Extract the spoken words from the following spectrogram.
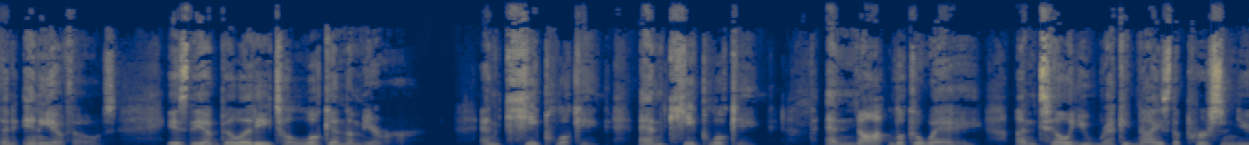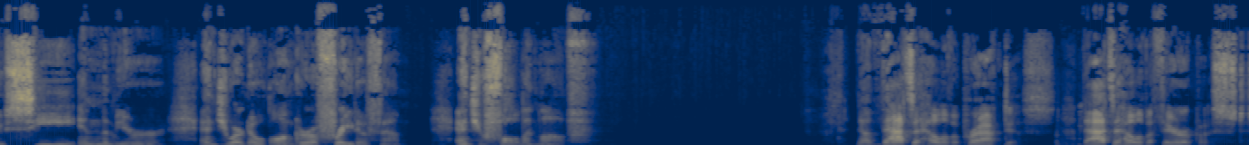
than any of those is the ability to look in the mirror and keep looking and keep looking and not look away until you recognize the person you see in the mirror and you are no longer afraid of them and you fall in love. Now that's a hell of a practice. That's a hell of a therapist.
